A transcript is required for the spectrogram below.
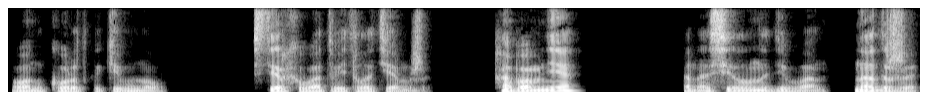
Он коротко кивнул. Стерхова ответила тем же. «Обо мне?» Она села на диван. «Надо же!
